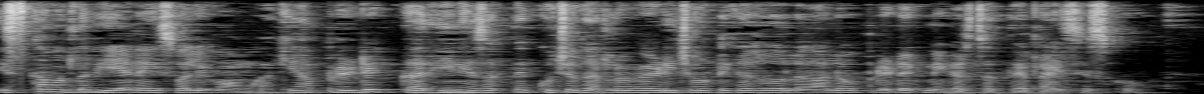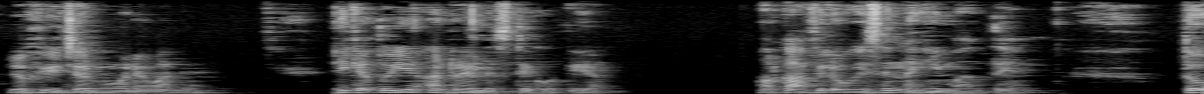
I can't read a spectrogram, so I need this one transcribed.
इसका मतलब ये है ना इस वाली फॉर्म का कि आप प्रिडिक्ट कर ही नहीं सकते, कुछ कर लो, एड़ी चोटी का ज़ोर लगा लो प्रिडिक्ट नहीं कर सकते प्राइसेस को, जो फ्यूचर में होने वाले हैं। ठीक है तो ये अनरियलिस्टिक होती है और काफ़ी लोग इसे नहीं मानते हैं। तो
